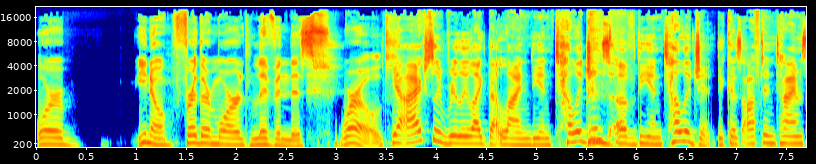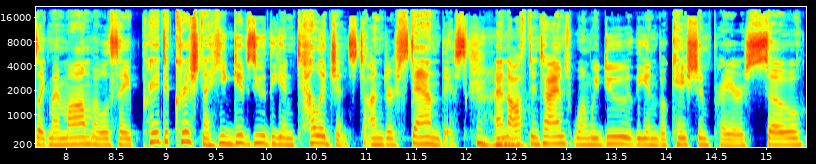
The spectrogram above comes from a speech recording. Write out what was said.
or you know, furthermore, live in this world. Yeah, I actually really like that line the intelligence of the intelligent, because oftentimes, like my mom will say, pray to Krishna. He gives you the intelligence to understand this. And mm-hmm. oftentimes, when we do the invocation prayers so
